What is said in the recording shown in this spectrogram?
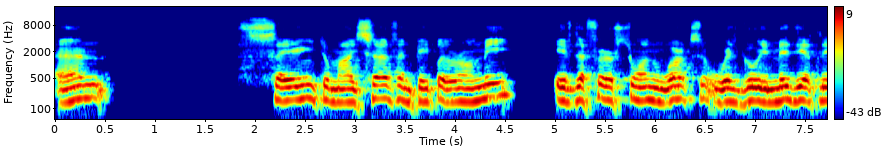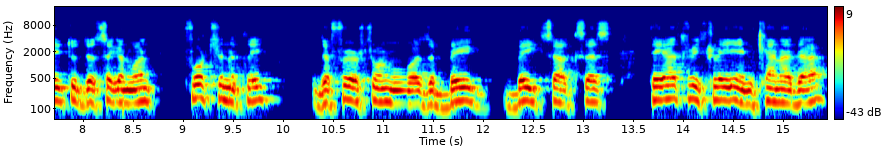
and saying to myself and people around me, if the first one works, we'll go immediately to the second one. Fortunately, the first one was a big, big success theatrically in Canada,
